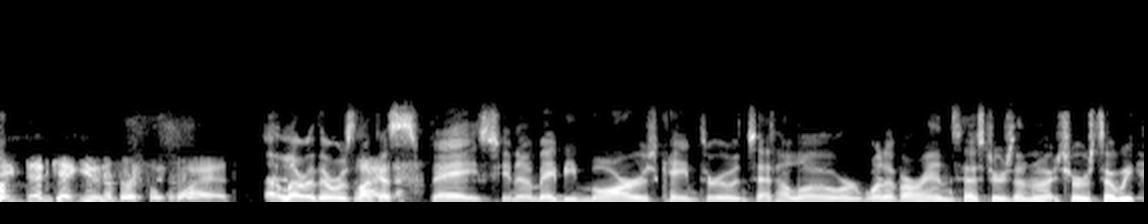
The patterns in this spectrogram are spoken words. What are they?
it did get universal quiet. Uh, there was like a space, you know, maybe Mars came through and said hello or one of our ancestors, I'm not sure. So we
